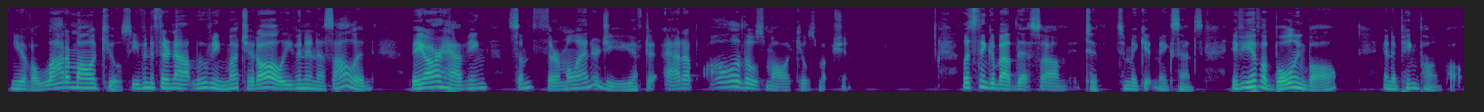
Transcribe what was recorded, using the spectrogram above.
you have a lot of molecules, even if they're not moving much at all, even in a solid, they are having some thermal energy. You have to add up all of those molecules' motion. Let's think about this um, to, to make it make sense. If you have a bowling ball and a ping pong ball,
